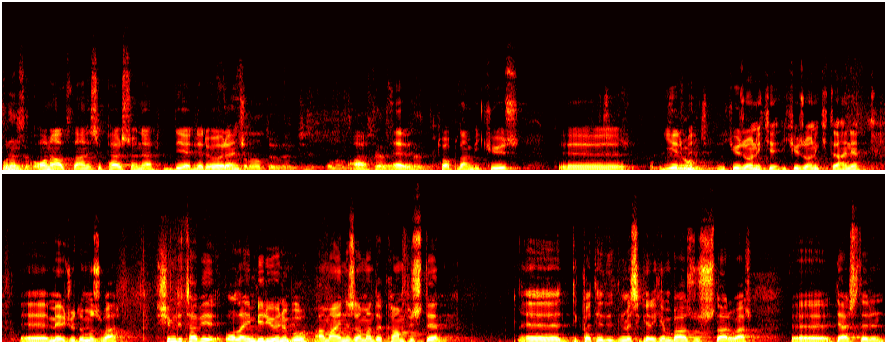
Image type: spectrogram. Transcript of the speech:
Bunun personel. 16 tanesi personel, diğerleri öğrenci. 96 öğrenci, 16 Ah, Personel, evet, evet. toplam 200 e, 20 212 212 tane e, mevcudumuz var. Şimdi tabii olayın bir yönü bu ama aynı zamanda kampüste e, dikkat edilmesi gereken bazı hususlar var. E, derslerin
